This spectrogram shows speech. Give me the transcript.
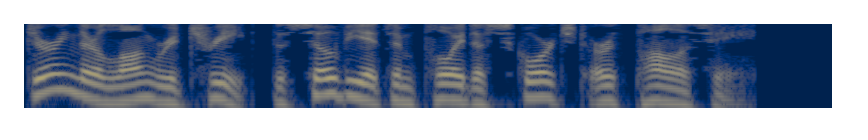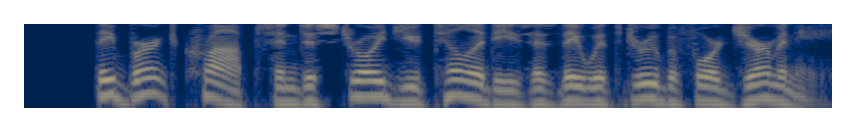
During their long retreat, the Soviets employed a scorched earth policy. They burnt crops and destroyed utilities as they withdrew before Germany.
